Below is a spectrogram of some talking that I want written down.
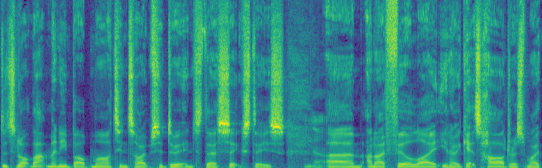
there's not that many Bob Martin types who do it into their 60s, No. um, and I feel like you know it gets harder as my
